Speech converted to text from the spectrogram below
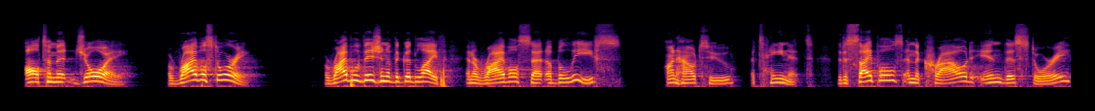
ultimate joy. A rival story, a rival vision of the good life, and a rival set of beliefs on how to attain it. The disciples and the crowd in this story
